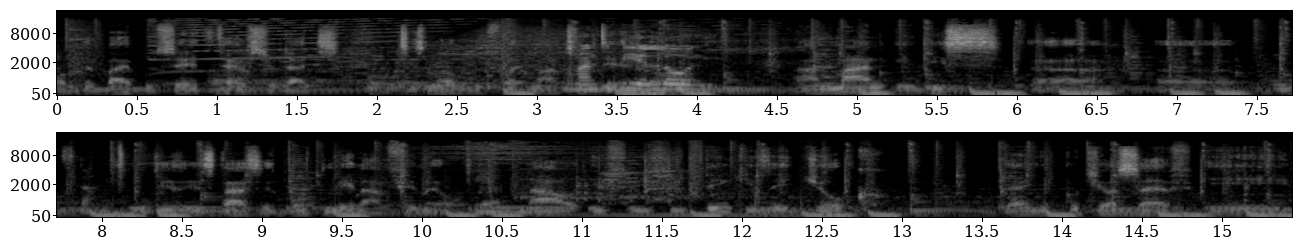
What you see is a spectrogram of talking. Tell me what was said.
of the Bible say it tells you that it is not good for a man to, Man to be alone. and man in this. Uh, uh, in this instance is both male and female. Yeah. Now, if, if you think it's a joke, then you put yourself in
